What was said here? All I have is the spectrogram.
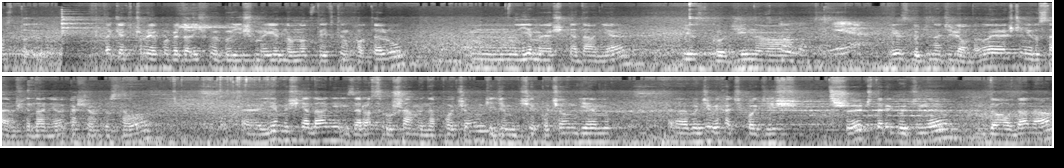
Osta- Tak jak wczoraj opowiadaliśmy, byliśmy jedną noc tutaj w tym hotelu. Mm, jemy śniadanie. Jest godzina... Nie. Jest godzina dziewiąta. No ja jeszcze nie dostałem śniadania, Kasia już dostała. E, Jemy śniadanie i zaraz ruszamy na pociąg. Jedziemy dzisiaj pociągiem. E, Będziemy jechać chyba gdzieś 3-4 godziny do Danan.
